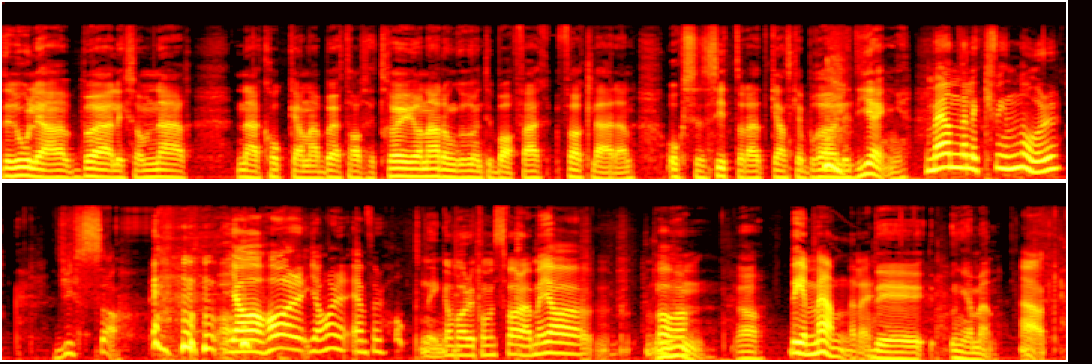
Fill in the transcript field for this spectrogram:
Det roliga börjar liksom när när kockarna börjar ta av sig tröjorna, de går runt i bara för, förkläden och sen sitter det ett ganska bröligt gäng. Män eller kvinnor? Gissa. Jag, har, jag har en förhoppning om vad du kommer svara men jag... Vad, Mhm, ja, Det är män eller? det är unga män. Ja, okej.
